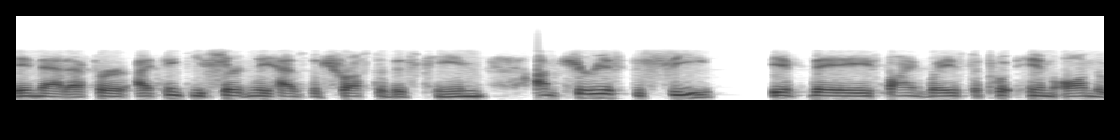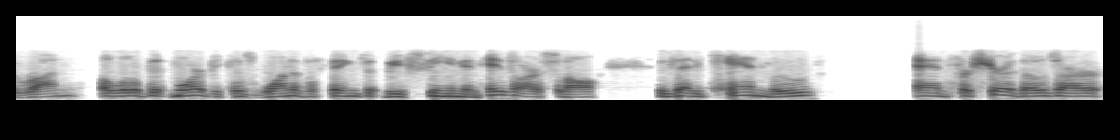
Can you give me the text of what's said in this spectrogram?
in that effort. I think he certainly has the trust of his team. I'm curious to see if they find ways to put him on the run a little bit more, because one of the things that we've seen in his arsenal is that he can move. And for sure, those are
